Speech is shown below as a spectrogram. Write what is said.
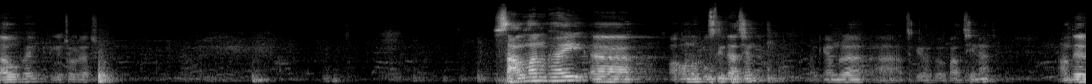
বাবু ভাই চলে আসুন সালমান ভাই অনুপস্থিত আছেন। ওকে আমরা আজকে হয়তো পাচ্ছি না। আমাদের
